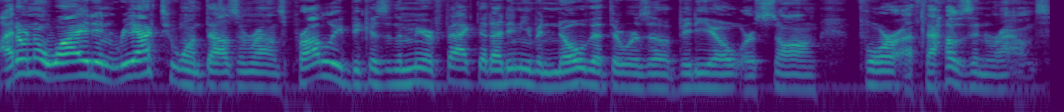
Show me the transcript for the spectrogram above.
I don't know why I didn't react to 1000 rounds. Probably because of the mere fact that I didn't even know that there was a video or song for a thousand rounds.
